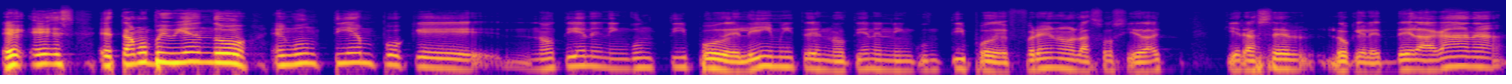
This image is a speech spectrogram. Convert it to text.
E, es, estamos viviendo en un tiempo que no tiene ningún tipo de límite, no tiene ningún tipo de freno. La sociedad quiere hacer lo que les dé la gana.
